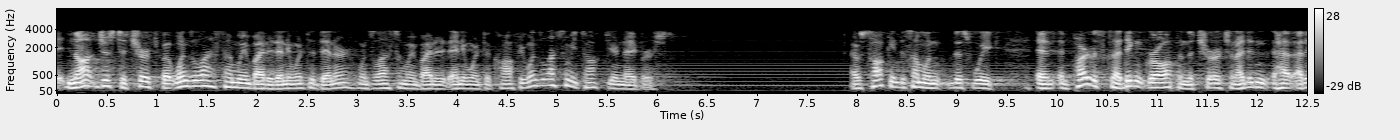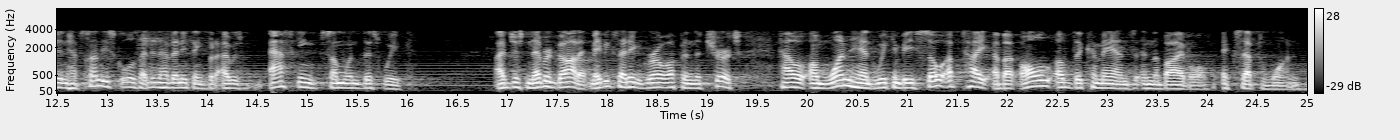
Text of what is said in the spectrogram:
not just to church, but when's the last time we invited anyone to dinner? When's the last time we invited anyone to coffee? When's the last time you talked to your neighbors? I was talking to someone this week and, and part of it's because I didn't grow up in the church and I didn't, have, I didn't have Sunday schools, I didn't have anything, but I was asking someone this week. I just never got it, maybe because I didn't grow up in the church, how on one hand we can be so uptight about all of the commands in the Bible except one.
